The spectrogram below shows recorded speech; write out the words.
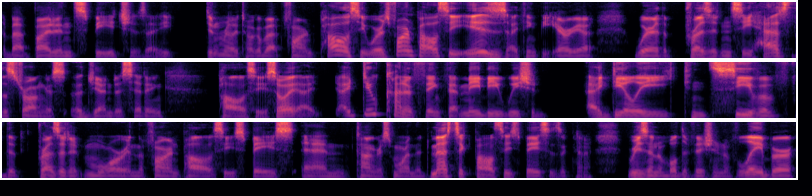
about Biden's speech is that he didn't really talk about foreign policy, whereas foreign policy is, I think, the area where the presidency has the strongest agenda setting policy. So I, I, I do kind of think that maybe we should ideally conceive of the president more in the foreign policy space and Congress more in the domestic policy space as a kind of reasonable division of labor.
